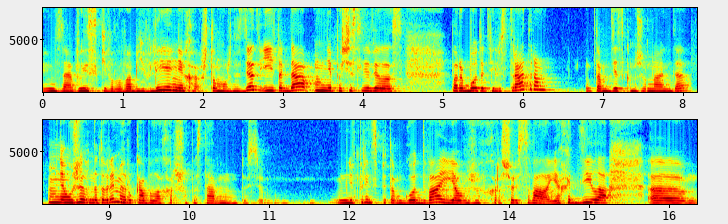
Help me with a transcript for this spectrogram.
не знаю, выискивала в объявлениях, что можно сделать. И тогда мне посчастливилось поработать иллюстратором, там в детском журнале, да. У меня уже на то время рука была хорошо поставлена, то есть мне, в принципе, там год-два, и я уже хорошо рисовала. Я ходила... Э,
